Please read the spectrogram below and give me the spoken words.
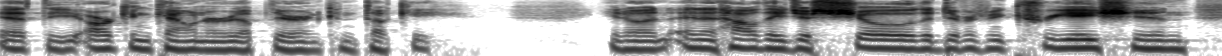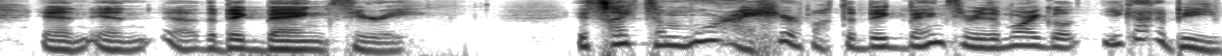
at the Ark Encounter up there in Kentucky, you know, and, and how they just show the difference between creation and, and uh, the Big Bang Theory. It's like the more I hear about the Big Bang Theory, the more I go, you got to be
